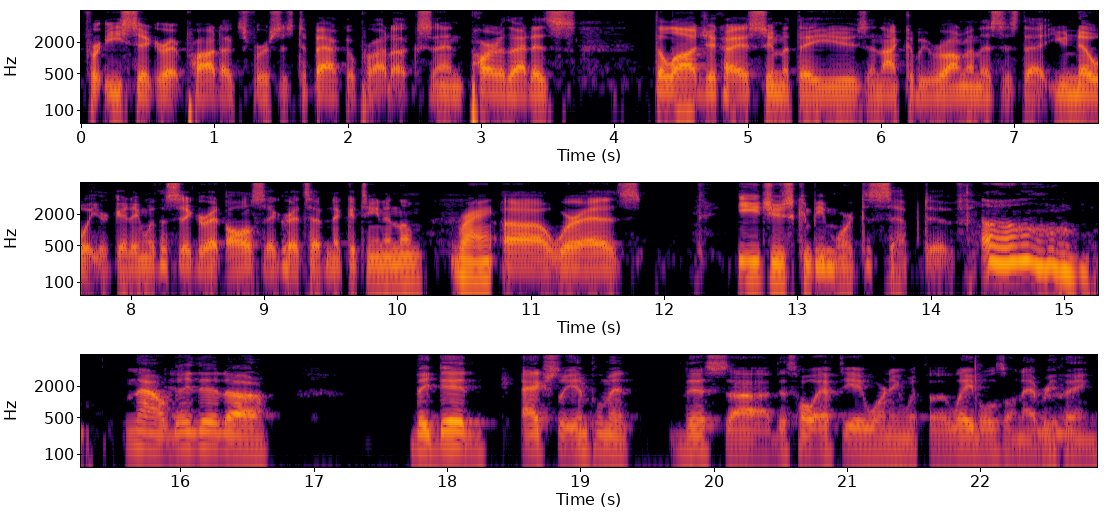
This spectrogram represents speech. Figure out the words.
for e-cigarette products versus tobacco products, and part of that is the logic I assume that they use, and I could be wrong on this, is that you know what you're getting with a cigarette. All cigarettes have nicotine in them, Right. uh, whereas e-juice can be more deceptive. Oh. Now they did. uh They did actually implement this uh this whole FDA warning with the labels on everything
